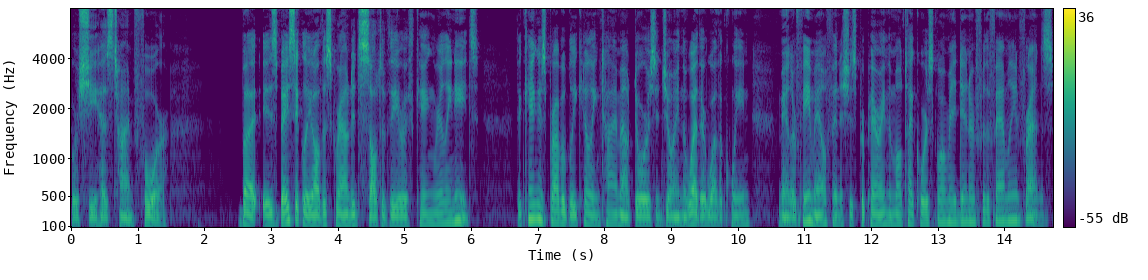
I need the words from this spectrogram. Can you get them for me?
or she has time for, but is basically all this grounded salt of the earth king really needs. The king is probably killing time outdoors enjoying the weather while the queen, male or female, finishes preparing the multi course gourmet dinner for the family and friends.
